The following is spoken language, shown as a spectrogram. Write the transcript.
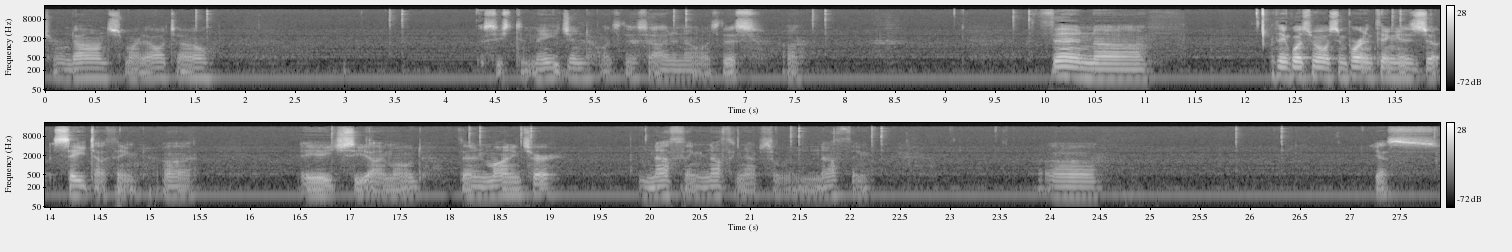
turned on smart auto. System agent what's this? I don't know what's this then uh, I think what's the most important thing is uh, SATA thing uh, AHCI mode. Then monitor. Nothing nothing absolutely nothing. Uh, yes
